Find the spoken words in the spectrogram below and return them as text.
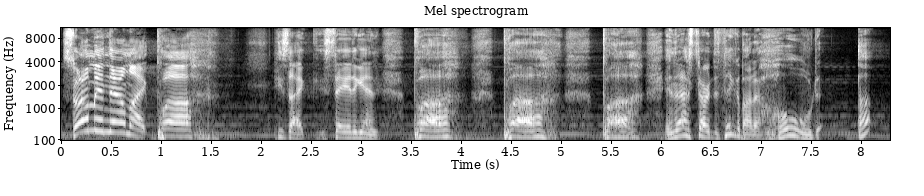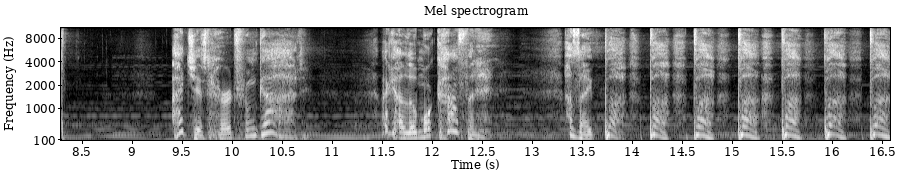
So I'm in there, I'm like, buh. He's like, say it again, buh, buh, buh. And then I started to think about it. Hold. I just heard from God. I got a little more confident. I was like, buh, buh, buh, buh, buh, buh, buh,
